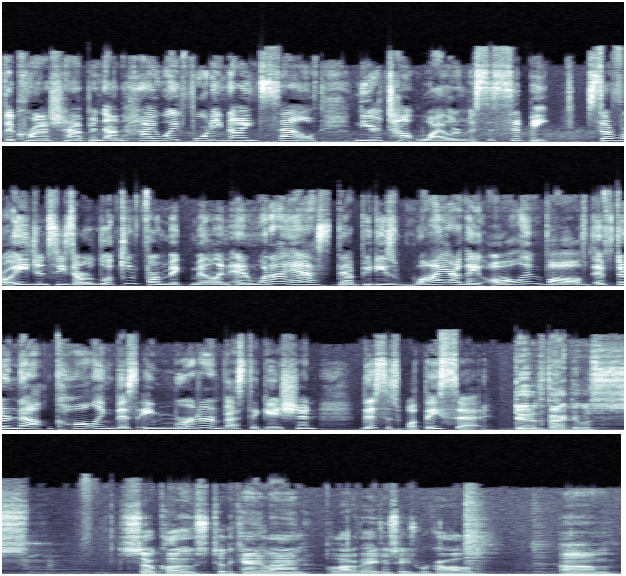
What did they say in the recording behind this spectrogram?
The crash happened on Highway 49 South near Tutwiler, Mississippi. Several agencies are looking for McMillan, and when I asked deputies why are they all involved if they're not calling this a murder investigation, this is what they said. Due to the fact it was so close to the county line, a lot of agencies were called. Um,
